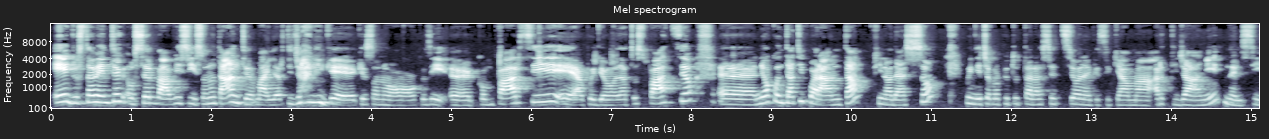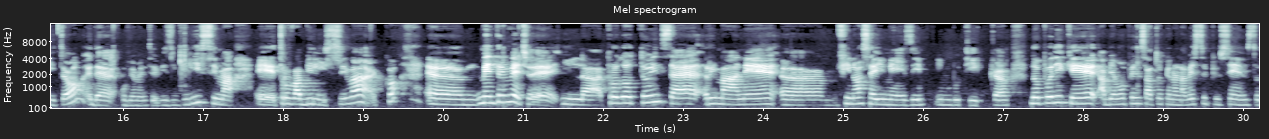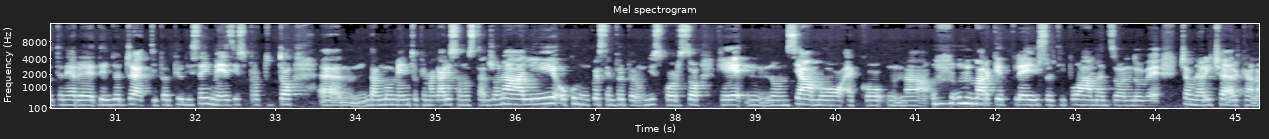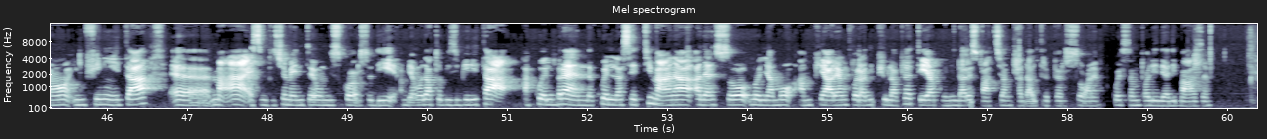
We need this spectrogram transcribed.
e giustamente osservavi, sì, sono tanti ormai gli artigiani che, che sono così eh, comparsi e a cui abbiamo dato spazio. Eh, ne ho contati 40 fino adesso, quindi c'è proprio tutta la sezione che si chiama Artigiani nel sito ed è ovviamente visibilissima e trovabilissima, ecco. Eh, mentre invece il prodotto in sé rimane ehm, fino a sei mesi in boutique. Dopodiché abbiamo pensato che non avesse più senso senso tenere degli oggetti per più di sei mesi, soprattutto ehm, dal momento che magari sono stagionali o comunque sempre per un discorso che non siamo ecco, una, un marketplace tipo Amazon dove c'è una ricerca no, infinita, eh, ma è semplicemente un discorso di abbiamo dato visibilità a quel brand quella settimana, adesso vogliamo ampliare ancora di più la platea, quindi dare spazio anche ad altre persone. Questa è un po' l'idea di base.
